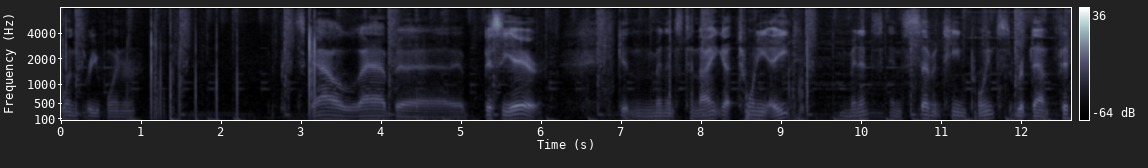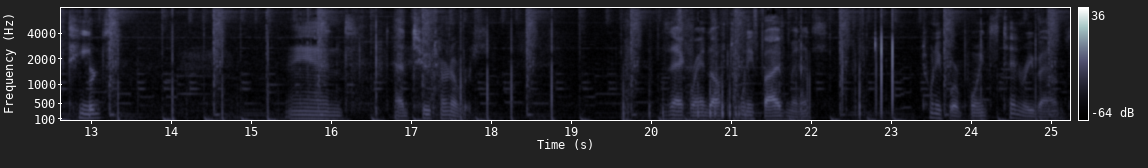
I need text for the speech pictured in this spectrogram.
1 three pointer. Pascal Labissiere uh, getting minutes tonight. Got 28 minutes and 17 points. Ripped down 15 boards. And had two turnovers. Zach Randolph, 25 minutes. 24 points, 10 rebounds.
